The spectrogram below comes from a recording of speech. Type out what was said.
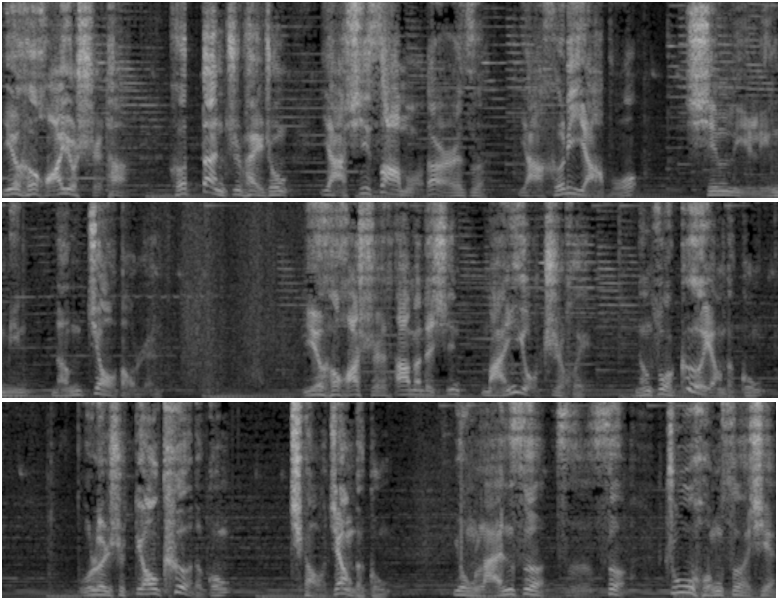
耶和华又使他和但支派中亚西萨姆的儿子亚和利亚伯，心里灵明，能教导人。耶和华使他们的心满有智慧。能做各样的工，无论是雕刻的工、巧匠的工，用蓝色、紫色、朱红色线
